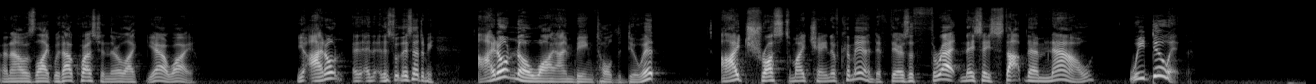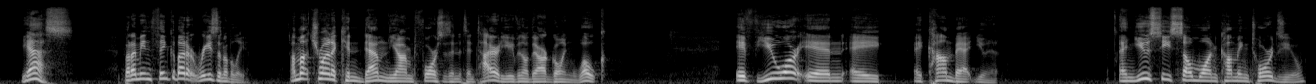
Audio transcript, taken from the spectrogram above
And I was like, without question, they're like, yeah, why? Yeah, I don't, and that's what they said to me. I don't know why I'm being told to do it. I trust my chain of command. If there's a threat and they say stop them now, we do it. Yes. But I mean, think about it reasonably. I'm not trying to condemn the armed forces in its entirety, even though they are going woke. If you are in a, a combat unit and you see someone coming towards you,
